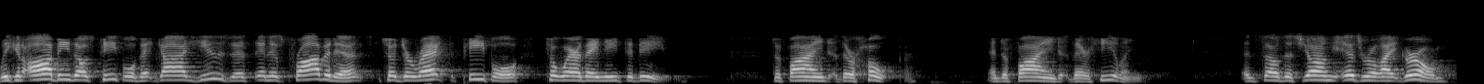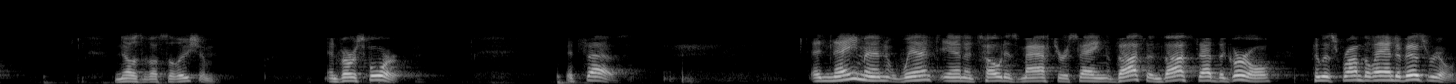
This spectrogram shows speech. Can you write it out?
We can all be those people that God uses in His providence to direct people to where they need to be, to find their hope and to find their healing. And so this young Israelite girl knows of a solution. In verse 4, it says, And Naaman went in and told his master, saying, Thus and thus said the girl who is from the land of Israel.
